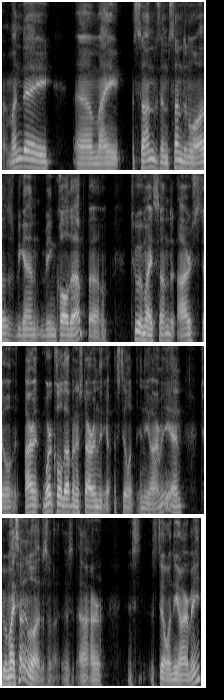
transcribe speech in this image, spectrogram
or Monday, uh, my sons and sons-in-laws began being called up. Two of my sons are still are were called up and are still in the still in the army, and two of my son-in-laws are still in the army.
